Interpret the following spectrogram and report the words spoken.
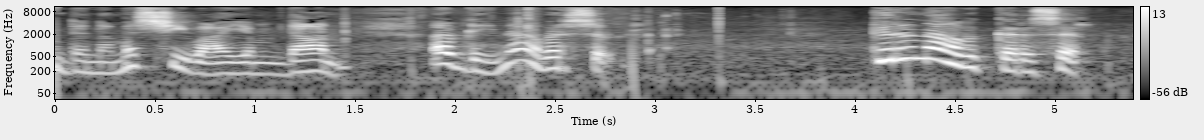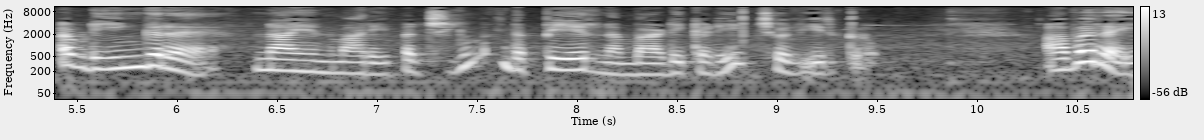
இந்த நமசிவாயம் தான் அப்படின்னு அவர் சொல்கிறார் திருநாவுக்கரசர் அப்படிங்கிற நாயன்மாரை பற்றியும் இந்த பேர் நம்ம அடிக்கடி சொல்லியிருக்கிறோம். அவரை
